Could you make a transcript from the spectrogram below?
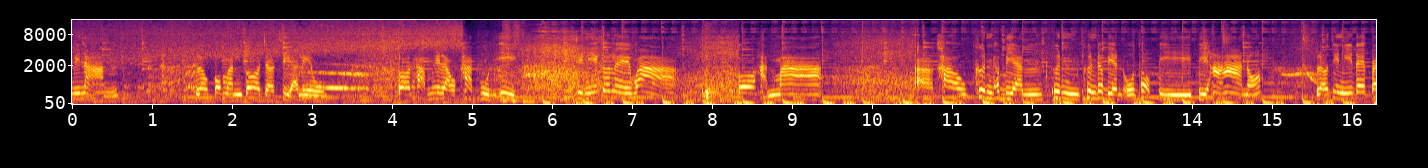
ไม่นาน แล้วก็มันก็จะเสียเร็ว ก็ทำให้เราขาดทุนอีก ทีนี้ก็เลยว่าก็หันมาเข้าขึ้นทะเบียนขึ้นขึ้นทะเบียนโอทอปีปี 55 เนาะแล้วทีนี้ได้ไป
